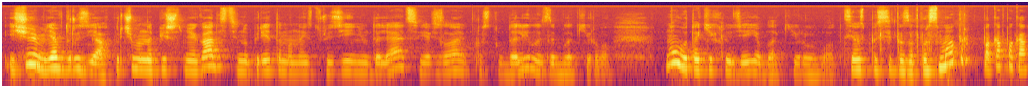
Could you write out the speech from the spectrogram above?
еще и меня в друзьях. Причем она пишет мне гадости, но при этом она из друзей не удаляется. Я взяла и просто удалила и заблокировала. Ну, вот таких людей я блокирую. Вот. Всем спасибо за просмотр. Пока-пока.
